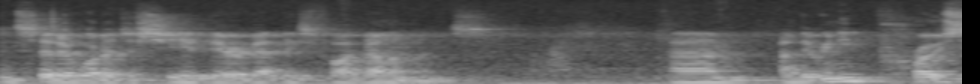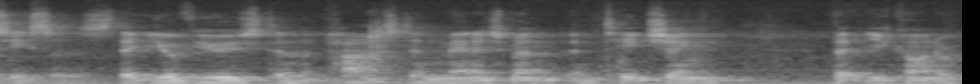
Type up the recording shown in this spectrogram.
consider what I just shared there about these five elements, um, are there any processes that you've used in the past in management and teaching that you kind of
